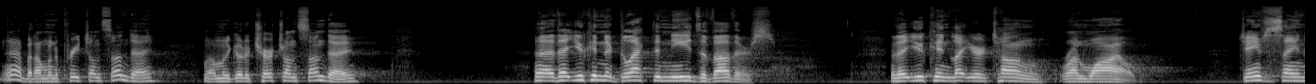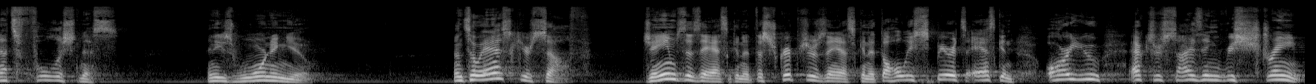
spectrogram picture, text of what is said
Yeah, but I'm going to preach on Sunday. Well, I'm going to go to church on Sunday. Uh, that you can neglect the needs of others. That you can let your tongue run wild. James is saying that's foolishness. And he's warning you. And so ask yourself James is asking it, the scripture's asking it, the Holy Spirit's asking, are you exercising restraint?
